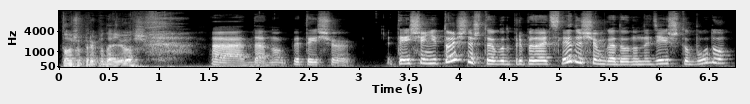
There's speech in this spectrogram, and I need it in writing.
тоже преподаешь. А, да, ну это еще это еще не точно, что я буду преподавать в следующем году, но надеюсь, что буду.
